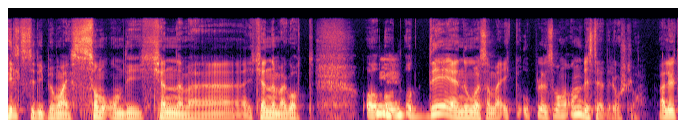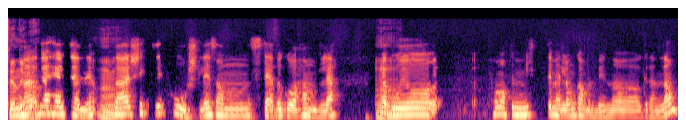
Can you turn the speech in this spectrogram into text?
hilser de på meg som om de kjenner meg, kjenner meg godt. Og, mm. og, og, det er noe som jeg ikke opplever så mange andre steder i Oslo. Jeg er litt enig i det. Nei, det er helt enig. Mm. Det er skikkelig koselig sånn sted å gå og handle. Jeg mm. bor jo på en måte midt imellom gamlebyen og Grønland.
